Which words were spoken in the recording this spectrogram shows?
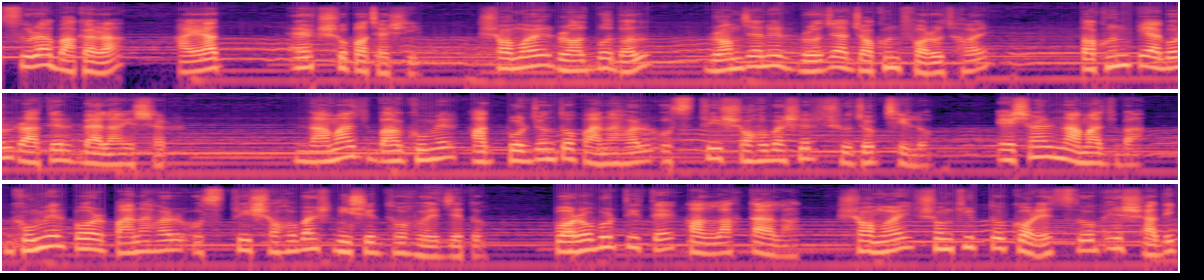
সুরা বাকারা, আয়াত একশো পঁচাশি। সময়ের রদবদল, রমজানের রোজা যখন ফরজ হয়, তখন কেবল রাতের বেলা এসার। নামাজ বা ঘুমের আগ পর্যন্ত পানাহার ও স্ত্রী সহবাসের সুযোগ ছিল। এশার নামাজ বা ঘুমের পর পানাহার ও স্ত্রী সহবাস নিষিদ্ধ হয়ে যেত। পরবর্তীতে আল্লাহ তাআলা সময় সংক্ষিপ্ত করে সুবহের সাদিক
